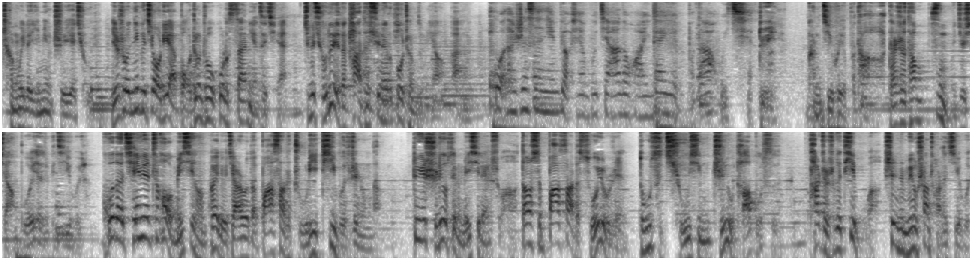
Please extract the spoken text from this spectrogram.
成为了一名职业球员。也就是说，那个教练保证之后过了三年才签，这个球队也在看他训练的过程怎么样。啊，如果他这三年表现不佳的话，应该也不大会签。对。可能机会也不大，但是他父母就想搏一下这个机会了。获得签约之后，梅西很快就加入到巴萨的主力替补的阵容当中。对于十六岁的梅西来说啊，当时巴萨的所有人都是球星，只有他不是，他只是个替补啊，甚至没有上场的机会。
